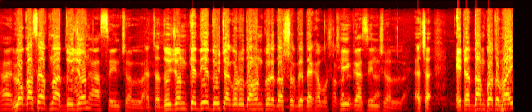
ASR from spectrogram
হ্যাঁ, লোক আছে আপনার? দুইজন? আছে, আছে ইনশাল্লাহ। আচ্ছা দুইজনকে দিয়ে দুইটা গরু দহন করে দর্শকদের দেখাবো ঠিক আছে ইনশাল্লাহ। আচ্ছা এটার দাম কত ভাই?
